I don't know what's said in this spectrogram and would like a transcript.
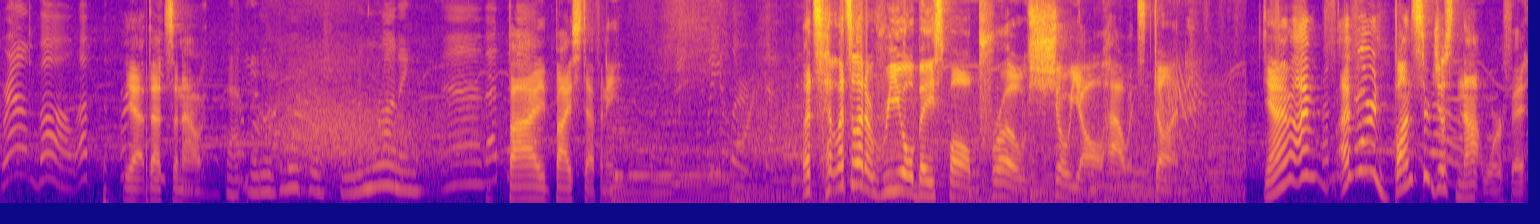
Ground ball up the first yeah, that's an out. That little blooper him running. Bye, bye, Stephanie. Let's let's let a real baseball pro show y'all how it's done. Yeah, I'm, I'm I've learned bunts are just not worth it.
